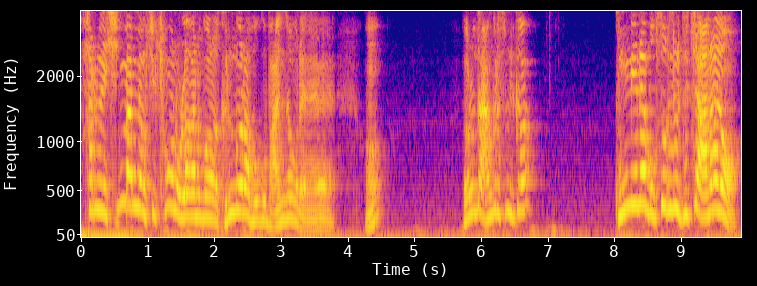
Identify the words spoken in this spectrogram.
하루에 10만 명씩 청원 올라가는 거나 그런 거나 보고 반성을 해. 어? 여러분들 안 그렇습니까? 국민의 목소리를 듣지 않아요.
